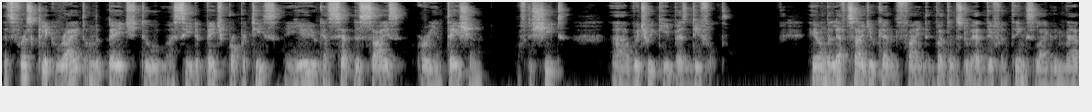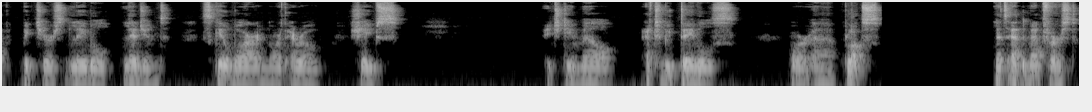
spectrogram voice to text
Let's first click right on the page to uh, see the page properties. And here you can set the size, orientation of the sheet, uh, which we keep as default. Here on the left side you can find buttons to add different things like the map, pictures, label, legend, scale bar, north arrow, shapes, HTML, attribute tables, or uh, plots. Let's add the map first.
